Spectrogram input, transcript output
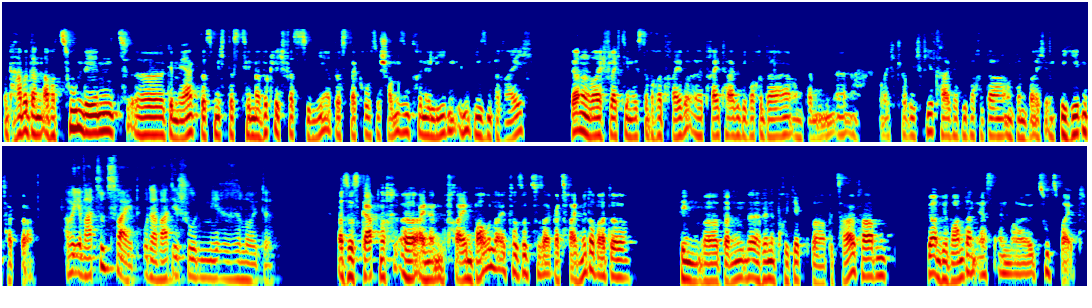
Und habe dann aber zunehmend äh, gemerkt, dass mich das Thema wirklich fasziniert, dass da große Chancen drinne liegen in diesem Bereich. Ja, und dann war ich vielleicht die nächste Woche drei, äh, drei Tage die Woche da und dann äh, war ich, glaube ich, vier Tage die Woche da und dann war ich irgendwie jeden Tag da. Aber ihr wart zu zweit oder wart ihr schon mehrere Leute? Also es gab noch äh, einen freien Bauleiter sozusagen als freien Mitarbeiter, den wir dann, äh, wenn ein Projekt war, bezahlt haben. Ja, und wir waren dann erst einmal zu zweit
